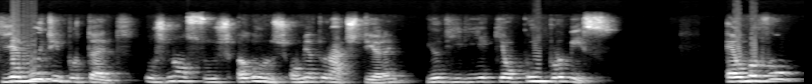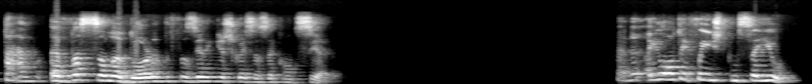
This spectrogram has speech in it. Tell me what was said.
que é muito importante os nossos alunos ou mentorados terem, eu diria que é o compromisso. É uma vontade avassaladora de fazerem as coisas acontecer. Eu ontem foi isto que me saiu.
